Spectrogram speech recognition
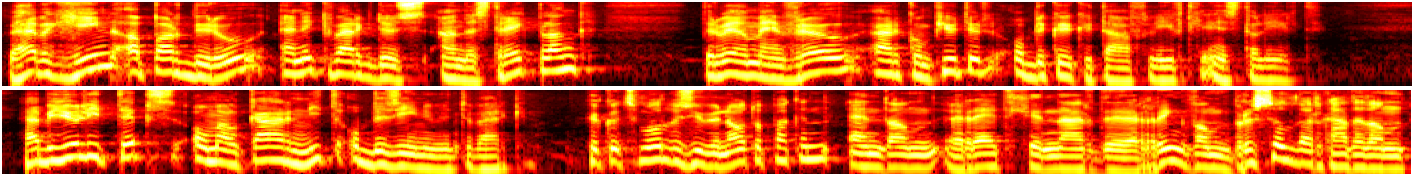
We hebben geen apart bureau en ik werk dus aan de strijkplank, terwijl mijn vrouw haar computer op de keukentafel heeft geïnstalleerd. Hebben jullie tips om elkaar niet op de zenuwen te werken? Je kunt 's morgens je auto pakken en dan rijd je naar de ring van Brussel. Daar gaat je dan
